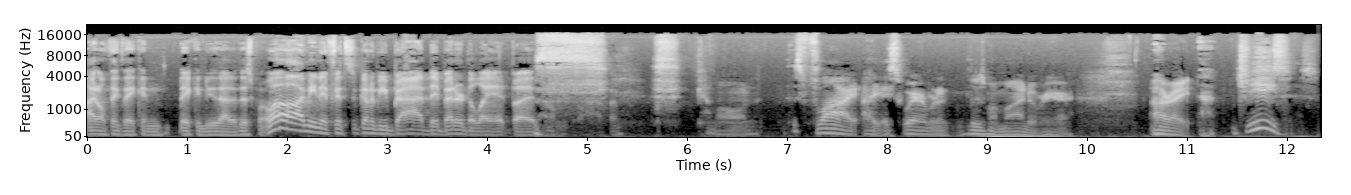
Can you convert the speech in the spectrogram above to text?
I don't think they can they can do that at this point. Well, I mean, if it's going to be bad, they better delay it. But Come on. This fly, I, I swear I'm going to lose my mind over here. All right. Jesus.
